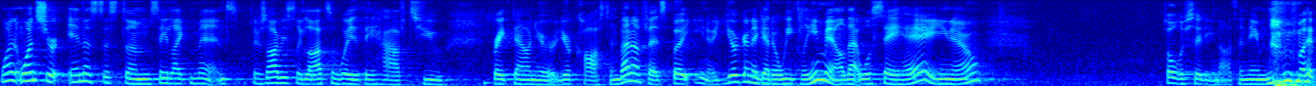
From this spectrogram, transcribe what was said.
Once you're in a system, say like Mint, there's obviously lots of ways they have to break down your, your costs and benefits, but you know, you're gonna get a weekly email that will say, hey, you know, Solar City, not to name them, but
